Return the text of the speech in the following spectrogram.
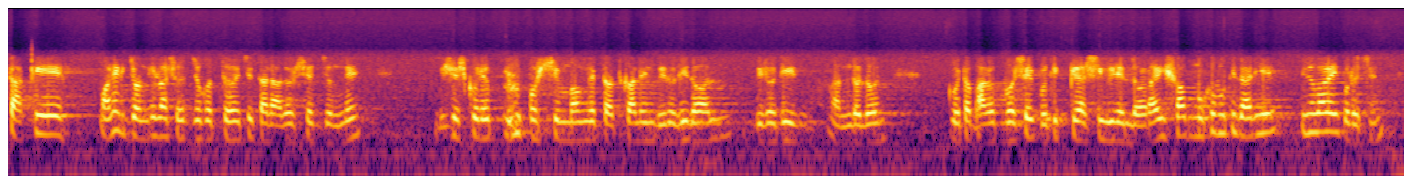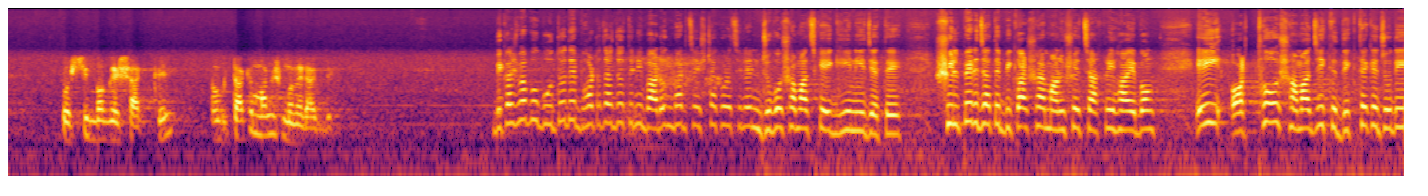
তাকে অনেক যন্ত্রণা সহ্য করতে হয়েছে তার আদর্শের জন্যে। বিশেষ করে পশ্চিমবঙ্গের তৎকালীন বিরোধী দল, বিরোধী আন্দোলন, গোটা ভারতবর্ষের প্রতিক্রিয়া শিবিরের লড়াই সব মুখোমুখি দাঁড়িয়ে তিনি লড়াই করেছেন পশ্চিমবঙ্গের স্বার্থে এবং তাকে মানুষ মনে রাখবে। বিকাশবাবু, বুদ্ধদেব ভট্টাচার্য তিনি বারংবার চেষ্টা করেছিলেন যুব সমাজকে এগিয়ে নিয়ে যেতে। শিল্পের যাতে বিকাশ হয়, মানুষের চাকরি হয় এবং এই অর্থ সামাজিক দিক থেকে যদি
